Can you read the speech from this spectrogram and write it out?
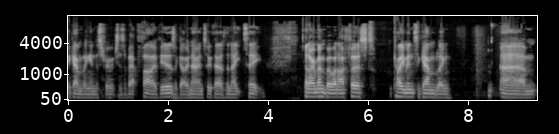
the gambling industry, which is about five years ago now, in 2018. And I remember when I first came into gambling. Um,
